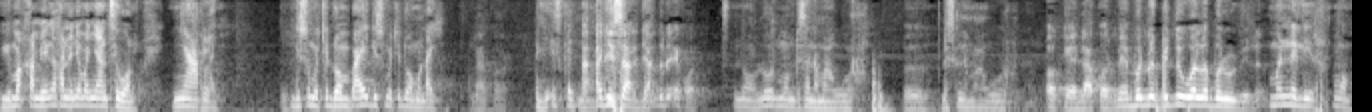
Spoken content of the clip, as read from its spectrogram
yu ma xam yi nga xam ne ñoo ma ñaan si woon ñaar lañ. gisuma ci doom bàyyi gisuma ci doomu ndey. d'accord Adji est-ce que. Ah, Adji Sarr jàng na école. non loolu moom dese na maa wóor. Euh. dese na maa wóor. ok d'accord mais mën na bind wala mënul bind. mën na liir moom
